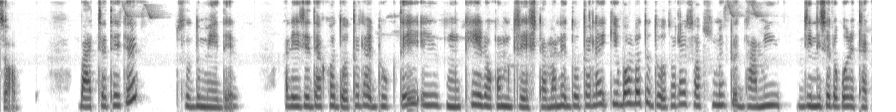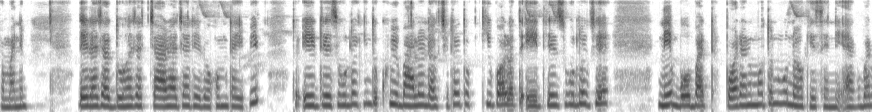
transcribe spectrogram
শপ, বাচ্চা থেকে শুধু মেয়েদের। আর এই যে দেখো দোতলায় ঢুকতেই এই মুখে এরকম ড্রেসটা মানে দোতলায় কী বলো তো দোতলায় সবসময় একটু দামি জিনিসের ওপরে থাকে মানে দেড় হাজার, দু হাজার, চার হাজার এরকম টাইপের তো এই ড্রেসগুলো কিন্তু খুবই ভালো লাগছিল। তো কী বলো তো এই ড্রেসগুলো যে নেব বাট পরার মতন কোনো ওকেশন একবার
